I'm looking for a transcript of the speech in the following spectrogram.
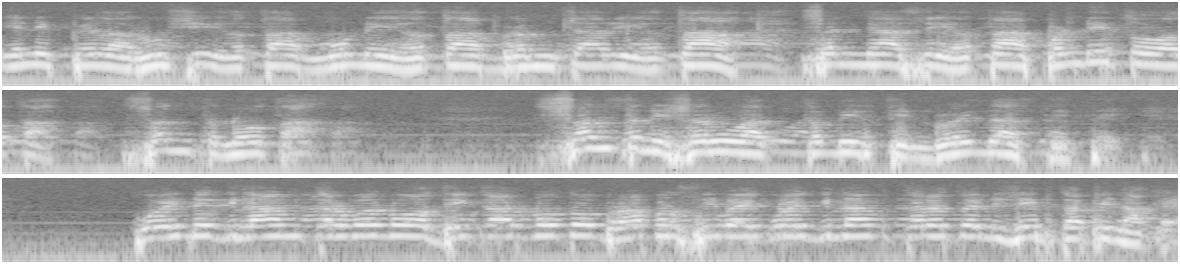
એની પેલા ઋષિ હતા, મુનિ હતા, બ્રહ્મચારી હતા, સંન્યાસી હતા, પંડિતો હતા, સંત નહોતા. સંતની શરૂઆત કબીરથી રોહિદાસથી થઈ. કોઈને જ્ઞાન કરવાનો અધિકાર નહોતો બ્રાહ્મણ સિવાય કોઈ જ્ઞાન કરે તો એની જીભ કાપી નાખે.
